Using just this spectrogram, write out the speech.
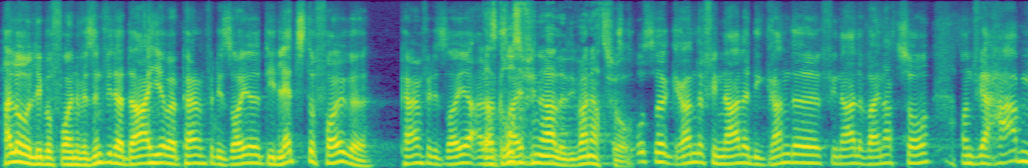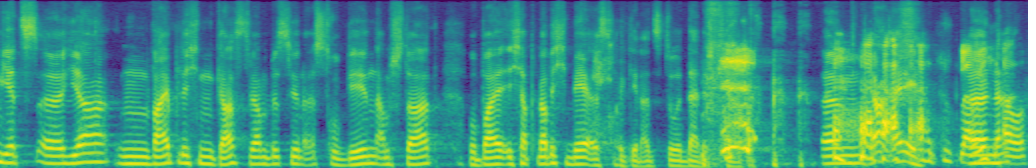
Hallo, liebe Freunde, wir sind wieder da hier bei Perlen für die Säue. Die letzte Folge Perlen für die Säue aller Das große Zeiten. Finale, die Das Weihnachtsshow. große, grande Finale, die grande finale Weihnachtsshow. Und wir haben jetzt äh, hier einen weiblichen Gast. Wir haben ein bisschen Östrogen am Start. Wobei ich habe, glaube ich, mehr Östrogen als du in deinem ähm, Ja, ey. Das glaube ich ne? auch.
